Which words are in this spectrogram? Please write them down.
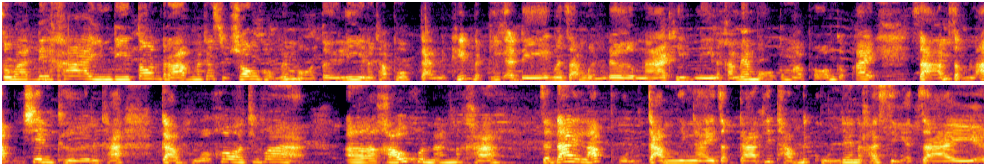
สวัสดีค่ะยินดีต้อนรับนะคะสู่ช่องของแม่หมอเตยลี่นะคะพบกันคลิปแบบพิกอเดกนะจ๊ะเหมือนเดิมนะคลิปนี้นะคะ แม่หมอก็มาพร้อมกับไพ่สามสำรับเช่นเคยนะคะ กับหัวข้อที่ว่าเเขาคนนั้นนะคะจะได้รับผลกรรมยังไงจากการที่ทำให้คุณเนี่ยนะคะ เสียใจเอ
